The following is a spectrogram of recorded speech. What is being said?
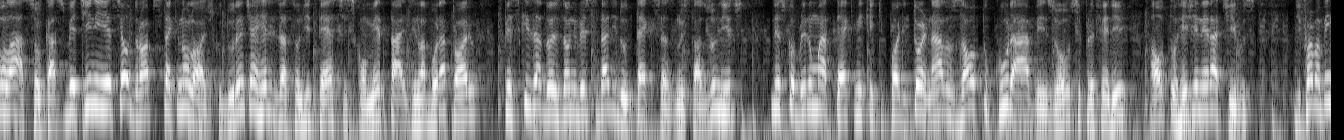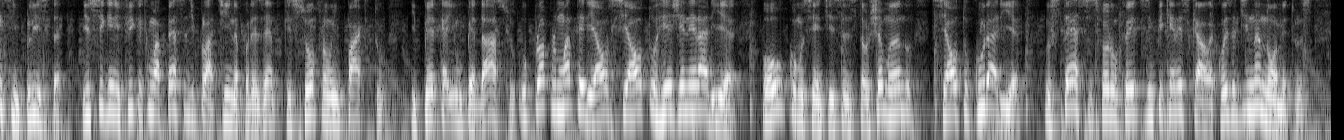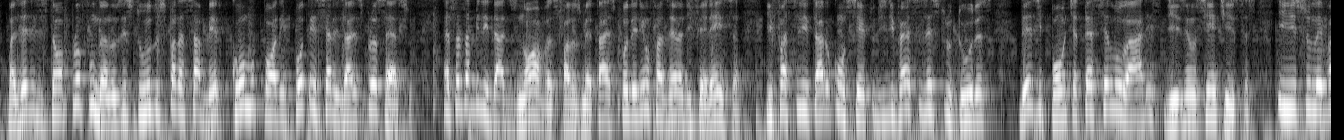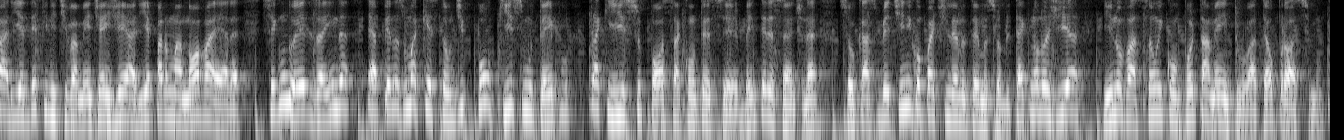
Olá, sou Cássio Bettini e esse é o Drops Tecnológico. Durante a realização de testes com metais em laboratório, pesquisadores da Universidade do Texas, nos Estados Unidos, descobriram uma técnica que pode torná-los autocuráveis ou, se preferir, autorregenerativos. De forma bem simplista, isso significa que uma peça de platina, por exemplo, que sofra um impacto e perca aí um pedaço, o próprio material se autorregeneraria, ou, como cientistas estão chamando, se autocuraria. Os testes foram feitos em pequena escala, coisa de nanômetros, mas eles estão aprofundando os estudos para saber como podem potencializar esse processo. Essas habilidades novas para os metais poderiam fazer a diferença e facilitar o conserto de diversas estruturas, desde ponte até celulares, dizem os cientistas. E isso levaria definitivamente a engenharia para uma nova era. Segundo eles, ainda é apenas uma questão de pouquíssimo tempo para que isso possa acontecer. Bem interessante, né? Sou Cássio Bettini compartilhando temas sobre tecnologia, inovação e comportamento. Até o próximo.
